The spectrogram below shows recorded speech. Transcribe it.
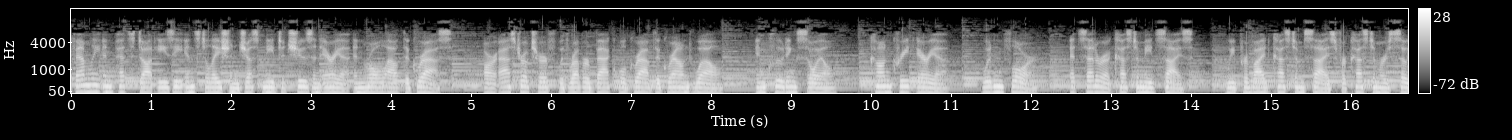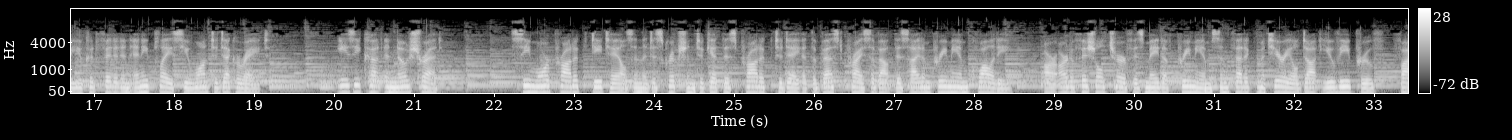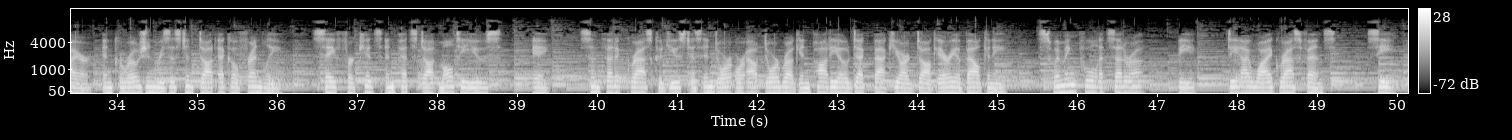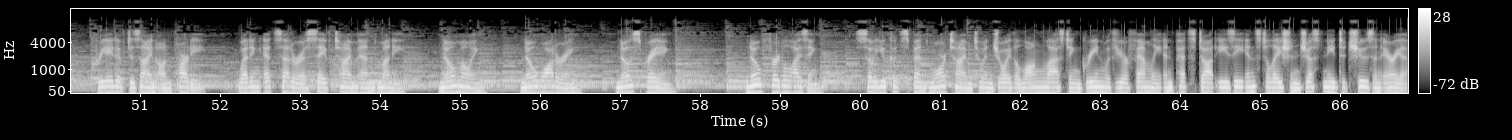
family and pets. Easy installation just need to choose an area and roll out the grass. Our AstroTurf with rubber back will grab the ground well, including soil, concrete area, wooden floor, etc. Custom made size. We provide custom size for customers so you could fit it in any place you want to decorate. Easy cut and no shred. See more product details in the description to get this product today at the best price about this item premium quality. Our artificial turf is made of premium synthetic material. UV proof, fire and corrosion resistant. Eco friendly, safe for kids and pets. Multi use, A. Synthetic grass could used as indoor or outdoor rug in patio deck backyard dog area balcony, swimming pool etc. B. DIY grass fence, C. Creative design on party, wedding etc. Save time and money, no mowing, no watering, no spraying, no fertilizing, so you could spend more time to enjoy the long-lasting green with your family and pets. Easy installation just need to choose an area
